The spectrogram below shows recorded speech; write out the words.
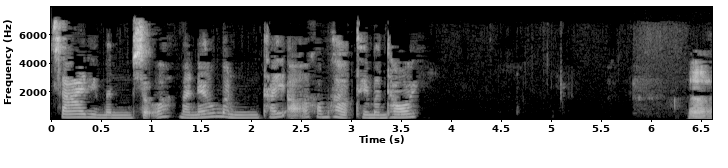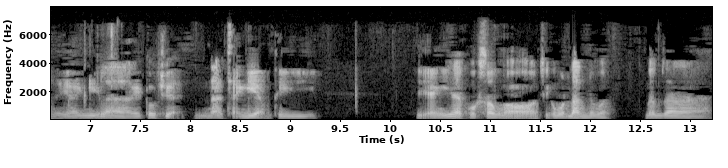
Sai thì mình sửa mà nếu mình thấy ở không hợp thì mình thôi. Đó thì anh nghĩ là cái câu chuyện đã trải nghiệm thì thì anh nghĩ là cuộc sống nó chỉ có một lần thôi mà. Đâm ra là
